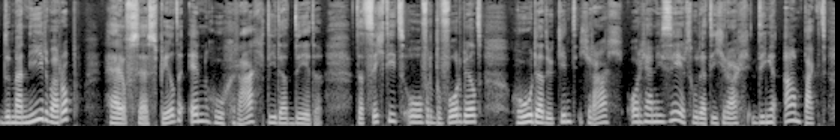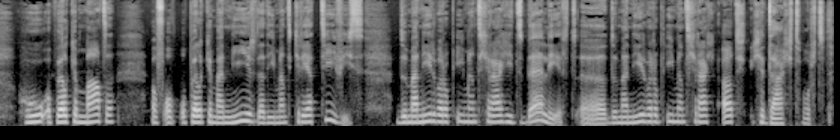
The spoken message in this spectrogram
De manier waarop hij of zij speelde en hoe graag die dat deden. Dat zegt iets over bijvoorbeeld hoe dat uw kind graag organiseert, hoe dat hij graag dingen aanpakt, hoe, op welke mate of op, op welke manier dat iemand creatief is de manier waarop iemand graag iets bijleert, uh, de manier waarop iemand graag uitgedaagd wordt.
